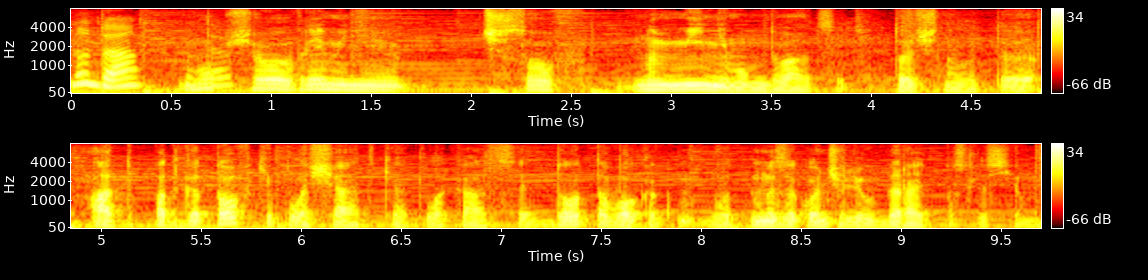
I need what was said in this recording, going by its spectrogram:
ну да, вот Ну, так. общего времени часов, ну, минимум 20, точно. Вот э, от подготовки площадки, от локации, до того, как вот мы закончили убирать после съемок.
